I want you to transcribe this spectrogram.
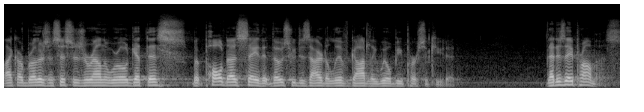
Like our brothers and sisters around the world get this, but Paul does say that those who desire to live godly will be persecuted. That is a promise.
